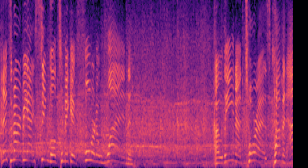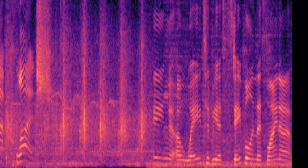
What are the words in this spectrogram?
And it's an RBI single to make it four to one. Alynah Torres coming up clutch. A way to be a staple in this lineup.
